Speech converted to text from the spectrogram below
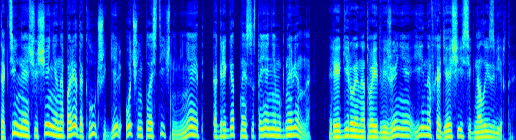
Тактильное ощущение на порядок лучше, гель очень пластичный, меняет агрегатное состояние мгновенно, реагируя на твои движения и на входящие сигналы из вирта.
